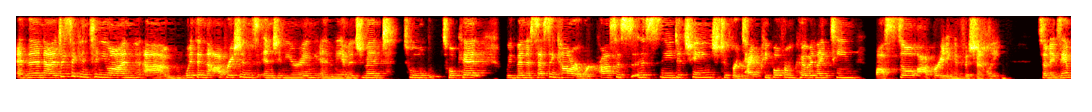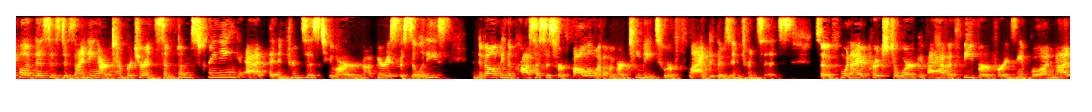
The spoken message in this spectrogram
And then, uh, just to continue on um, within the operations engineering and management tool toolkit, we've been assessing how our work processes need to change to protect people from COVID nineteen while still operating efficiently. So, an example of this is designing our temperature and symptom screening at the entrances to our uh, various facilities and developing the processes for follow up of our teammates who are flagged at those entrances. So, if, when I approach to work, if I have a fever, for example, I'm not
